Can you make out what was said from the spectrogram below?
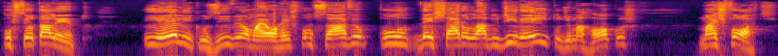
por seu talento. E ele, inclusive, é o maior responsável por deixar o lado direito de Marrocos mais forte.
